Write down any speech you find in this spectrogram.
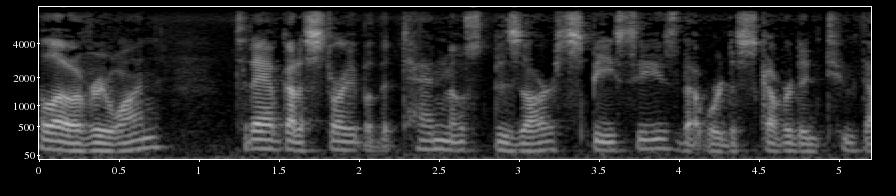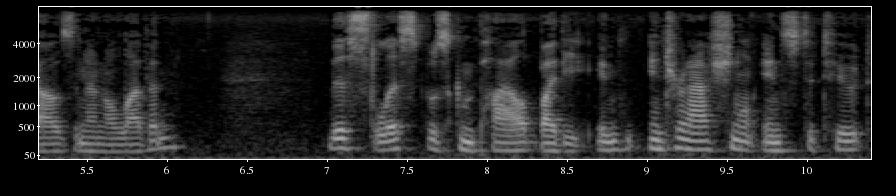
Hello everyone. Today I've got a story about the 10 most bizarre species that were discovered in 2011. This list was compiled by the in International Institute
